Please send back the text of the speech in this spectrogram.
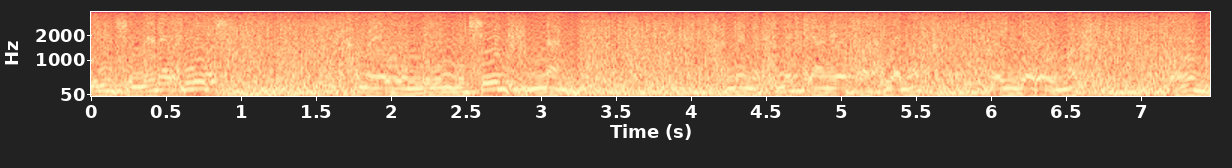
birincisi men etmek. Ama yazın birincisi men. Men etmek yani yasaklamak engel olmak. Tamam mı?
